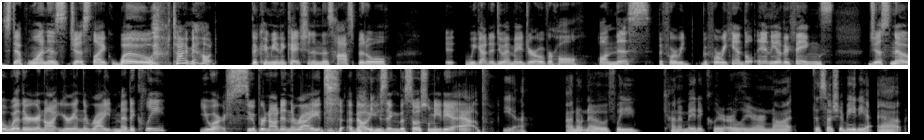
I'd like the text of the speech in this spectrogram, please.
Step one is just like, whoa, timeout the communication in this hospital it, we got to do a major overhaul on this before we before we handle any other things. Just know whether or not you're in the right medically you are super not in the right about using the social media app. Yeah. I don't know if we kind of made it clear earlier or not. The social media app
